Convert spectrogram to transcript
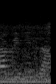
Sabi nila,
